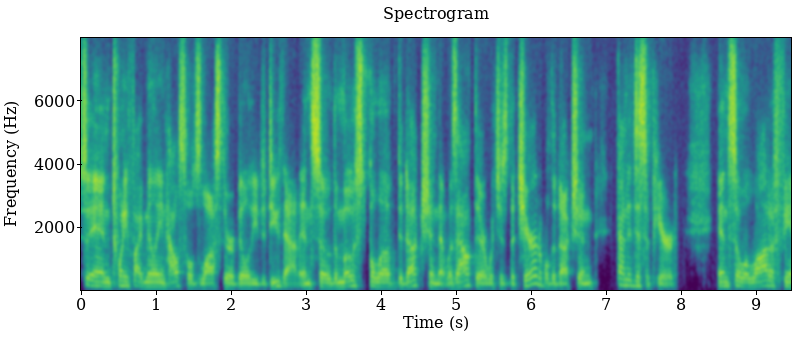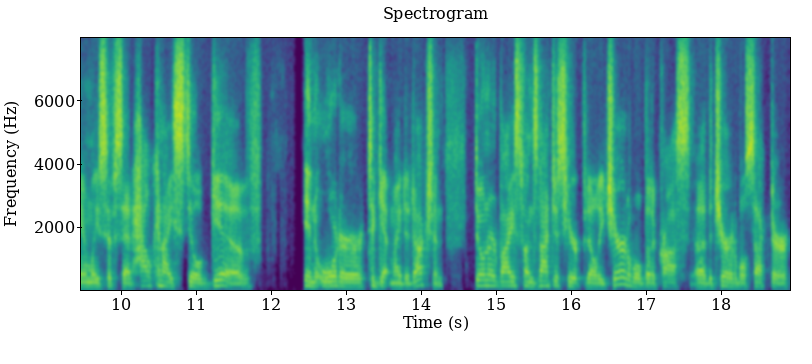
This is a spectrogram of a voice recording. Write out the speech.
So, and 25 million households lost their ability to do that. And so the most beloved deduction that was out there, which is the charitable deduction, kind of disappeared. And so a lot of families have said, how can I still give in order to get my deduction. Donor advised funds, not just here at Fidelity Charitable, but across uh, the charitable sector,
